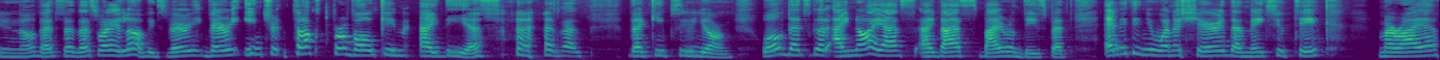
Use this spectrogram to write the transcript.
You know, that's uh, that's what I love. It's very, very inter- thought provoking ideas that that keeps you young. Well, that's good. I know I asked I've asked Byron this, but anything you want to share that makes you tick, Mariah?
